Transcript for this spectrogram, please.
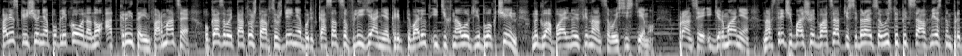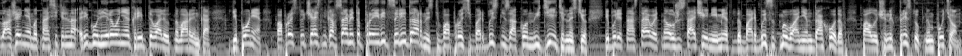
Повестка еще не опубликована, но открытая информация указывает на то, что обсуждение будет касаться влияния криптовалют и технологии блокчейн на глобальную финансовую систему. Франция и Германия на встрече Большой Двадцатки собираются выступить совместным предложением относительно регулирования криптовалютного рынка. Япония попросит участников саммита проявить солидарность в вопросе борьбы с незаконной деятельностью и будет настаивать на ужесточении метода борьбы с отмыванием доходов, полученных преступным путем.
